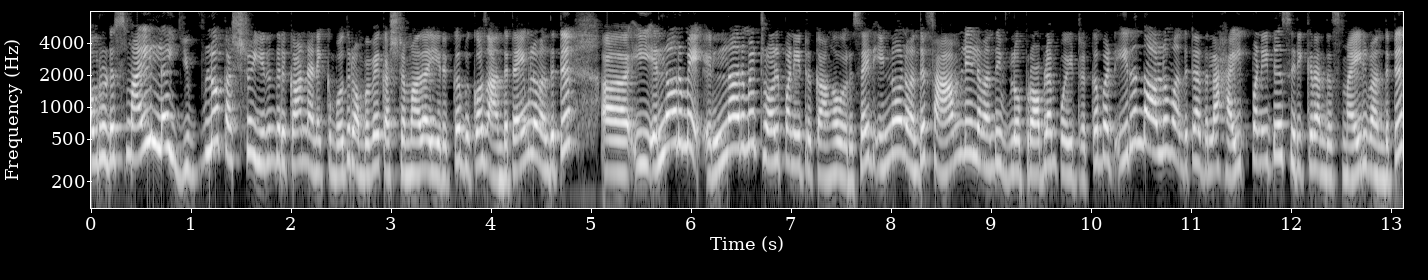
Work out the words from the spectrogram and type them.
அவரோட ஸ்மைலில் இவ்வளோ கஷ்டம் இருந்திருக்கான்னு நினைக்கும் போது ரொம்பவே கஷ்டமாக தான் இருக்குது பிகாஸ் அந்த டைமில் வந்துட்டு எல்லாருமே எல்லாருமே ட்ரோல் பண்ணிட்டு இருக்காங்க ஒரு சைடு இன்னொன்று வந்து ஃபேமிலியில் வந்து இவ்வளோ ப்ராப்ளம் போயிட்டுருக்கு பட் இருந்தாலும் வந்துட்டு அதெல்லாம் ஹைட் பண்ணிட்டு சிரிக்கிற அந்த ஸ்மைல் வந்துட்டு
